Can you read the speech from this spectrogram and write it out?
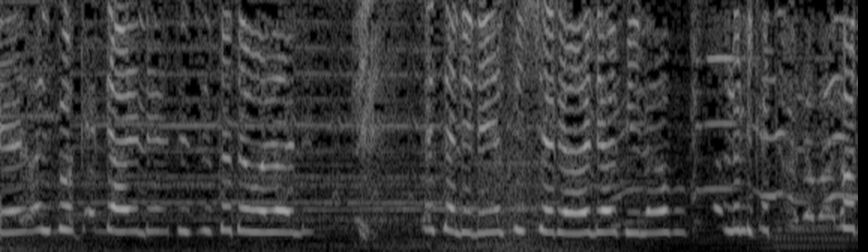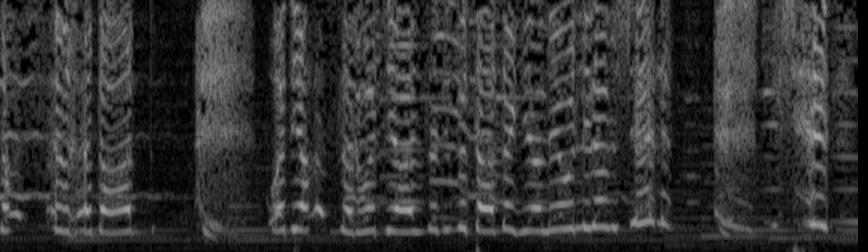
عليه قلبه كان عليه نزلت ادور عليه اسال العيال في الشارع عليه بيلعبوا قالوا لي كانت أنا مع الواد حسن خد عنده وادي حسن وادي حسن البنت عندك يا علي يقول لي لا مش هنا؟ مش هنا.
